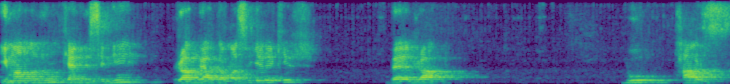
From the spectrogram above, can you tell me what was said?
imanlının kendisini Rabbe adaması gerekir ve Rab bu tarz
